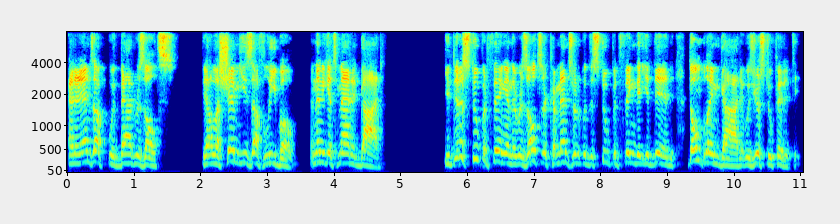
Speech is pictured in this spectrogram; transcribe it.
and it ends up with bad results. The Alashem Yizaf Libo, and then he gets mad at God. You did a stupid thing, and the results are commensurate with the stupid thing that you did. Don't blame God; it was your stupidity.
